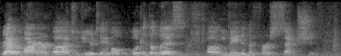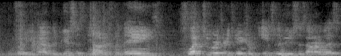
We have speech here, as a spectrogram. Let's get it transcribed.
grab a partner, well, actually do your table. Look at the list uh, you made in the first section. So you have the abuses, the honors, the names. Select two or three things from each of the abuses on our list.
